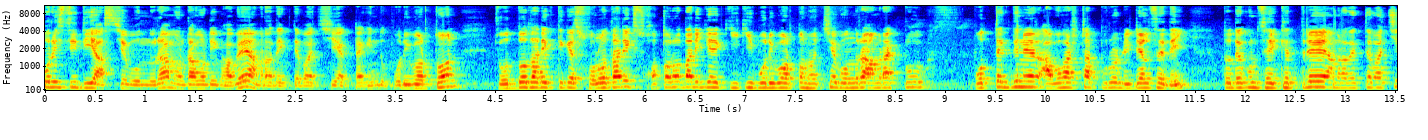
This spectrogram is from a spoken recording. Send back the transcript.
পরিস্থিতি আসছে বন্ধুরা, মোটামুটিভাবে আমরা দেখতে পাচ্ছি একটা কিন্তু পরিবর্তন। চোদ্দ তারিখ থেকে ষোলো তারিখ, সতেরো তারিখে কি কি পরিবর্তন হচ্ছে বন্ধুরা, আমরা একটু প্রত্যেক দিনের আবহাওয়াটা পুরো ডিটেলসে দিই। তো দেখুন, সেই ক্ষেত্রে আমরা দেখতে পাচ্ছি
